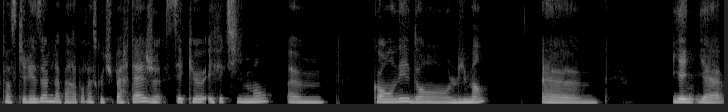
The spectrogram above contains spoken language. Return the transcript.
enfin, ce qui résonne là par rapport à ce que tu partages, c'est que effectivement, euh, quand on est dans l'humain, il y a,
